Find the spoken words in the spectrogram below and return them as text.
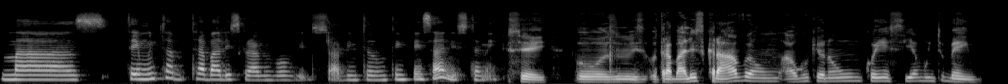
Mas tem muito trabalho escravo envolvido, sabe? Então tem que pensar nisso também. Sei. O, o, o trabalho escravo é um, algo que eu não conhecia muito bem.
